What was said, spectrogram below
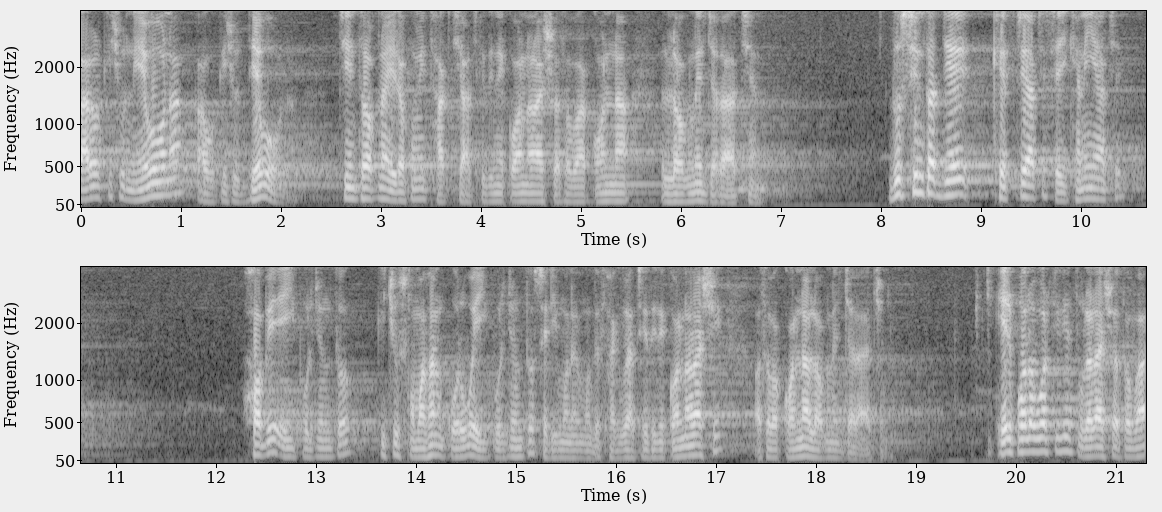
কারোর কিছু নেবও না কারোর কিছু দেবও না। চিন্তা ভাবনা এরকমই থাকছে আজকের দিনে কন্যা রাশি অথবা কন্যা লগ্নের যারা আছেন। দুশ্চিন্তার যে ক্ষেত্রে আছে সেইখানেই আছে। হবে এই পর্যন্ত, কিছু সমাধান করব এই পর্যন্ত, সেটি মনের মধ্যে থাকবে আজকের দিনে কন্যা রাশি অথবা কন্যা লগ্নের যারা আছেন। এর পরবর্তীতে তুলা রাশি অথবা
